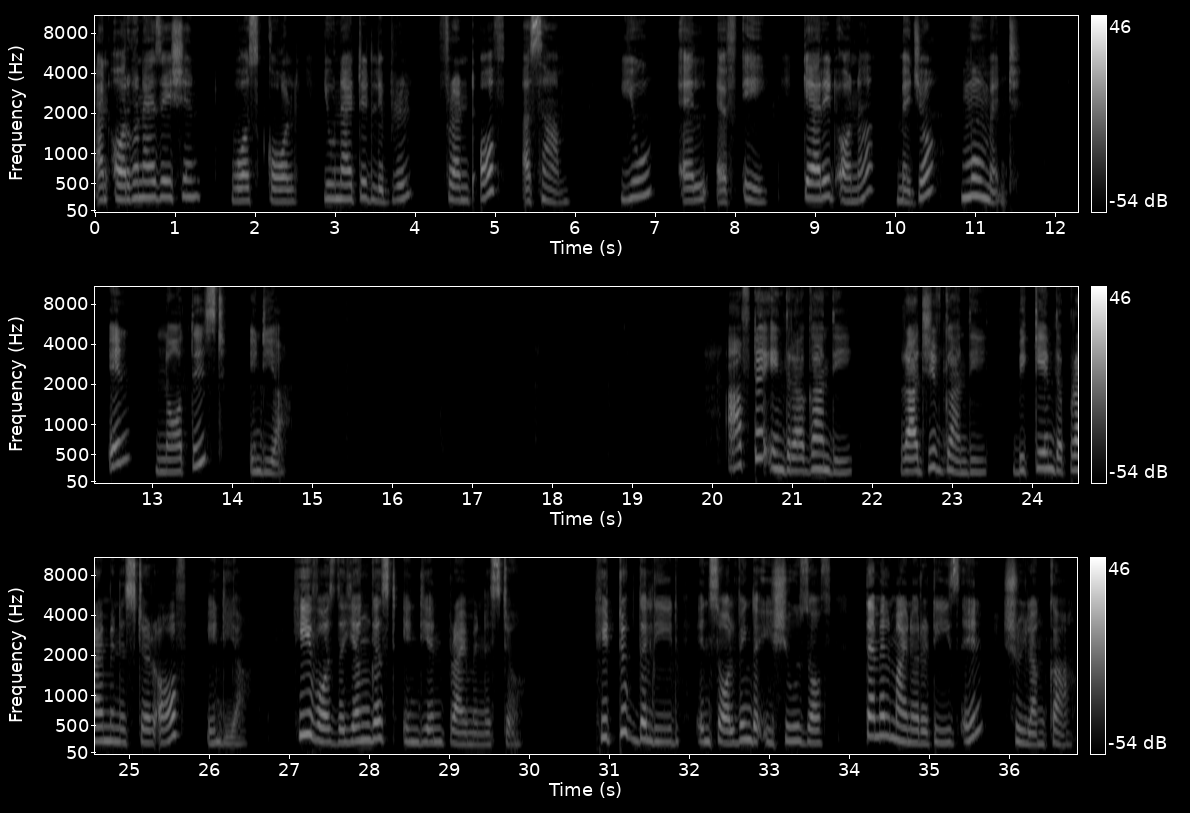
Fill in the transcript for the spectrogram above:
an organization was called United Liberal Front of Assam, ULFA, carried on a major movement in northeast India. After Indira Gandhi, Rajiv Gandhi became the Prime Minister of India. He was the youngest Indian Prime Minister. He took the lead in solving the issues of Tamil minorities in Sri Lanka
